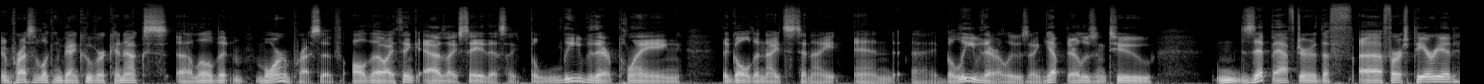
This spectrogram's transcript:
impressive looking Vancouver Canucks a little bit more impressive. Although I think as I say this, I believe they're playing the Golden Knights tonight, and I believe they're losing. Yep, they're losing two zip after the uh, first period.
